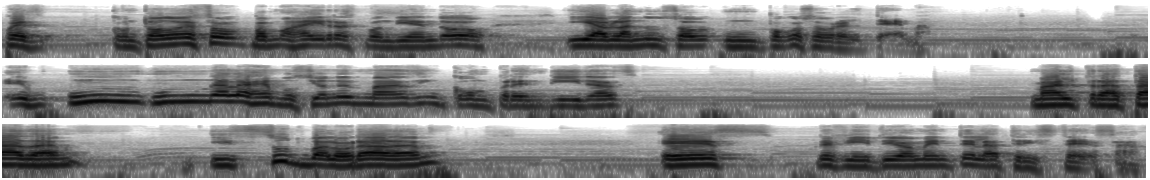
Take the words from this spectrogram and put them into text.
pues con todo esto vamos a ir respondiendo y hablando un, so- un poco sobre el tema. Eh, un- una de las emociones más incomprendidas maltratada y subvalorada es definitivamente la tristeza.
